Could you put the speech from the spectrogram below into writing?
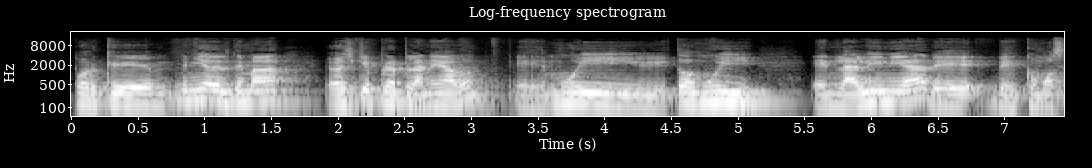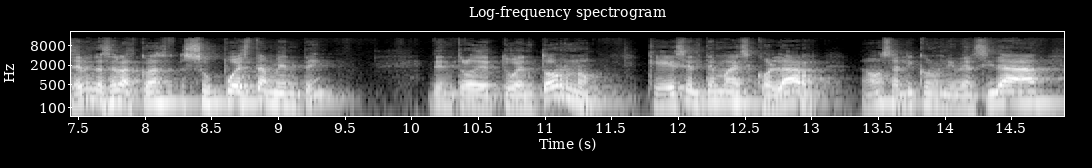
porque venía del tema, así que preplaneado, eh, muy, todo muy en la línea de, de cómo se deben de hacer las cosas supuestamente dentro de tu entorno que es el tema escolar, ¿no? Salí con universidad,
